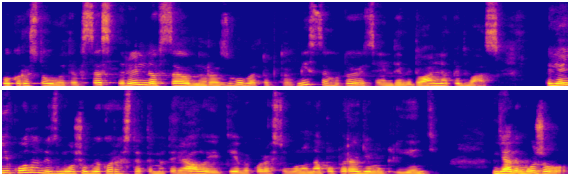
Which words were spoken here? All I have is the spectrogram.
використовувати все стерильно, все одноразове, тобто місце готується індивідуально під вас. Я ніколи не зможу використати матеріали, які використовувала на попередньому клієнті. Я не можу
